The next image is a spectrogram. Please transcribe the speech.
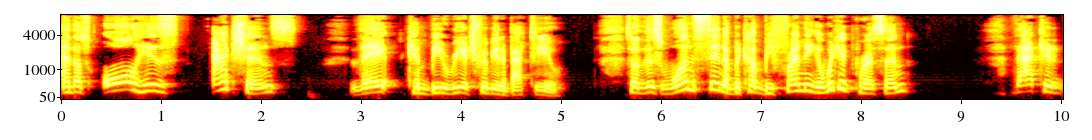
and thus all his actions, they can be reattributed back to you. So this one sin of become befriending a wicked person, that could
